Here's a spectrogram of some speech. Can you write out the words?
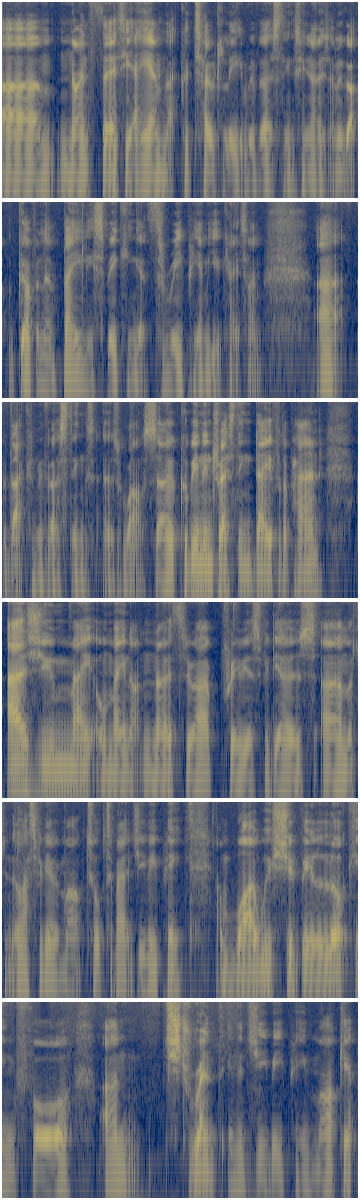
um 9:30 a.m. that could totally reverse things who knows and we've got Governor Bailey speaking at 3 p.m. UK time uh, that can reverse things as well so could be an interesting day for the pound as you may or may not know through our previous videos um, I think the last video Mark talked about GBP and why we should be looking for um, strength in the GBP market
